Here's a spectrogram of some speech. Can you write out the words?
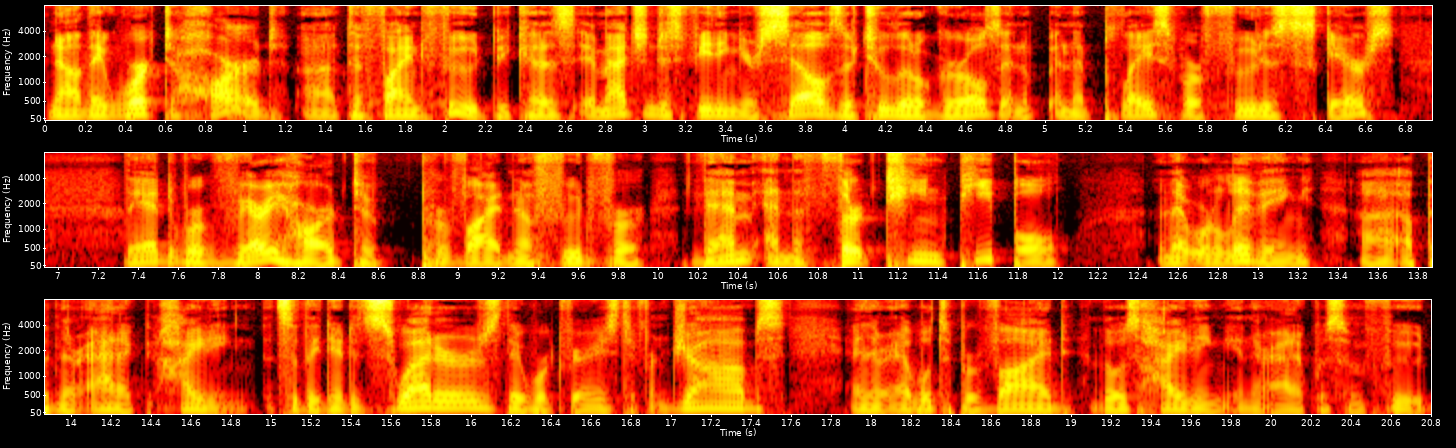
Now, they worked hard uh, to find food because imagine just feeding yourselves or two little girls in a, in a place where food is scarce. They had to work very hard to provide enough food for them and the 13 people that were living uh, up in their attic hiding. So they knitted sweaters, they worked various different jobs, and they were able to provide those hiding in their attic with some food.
